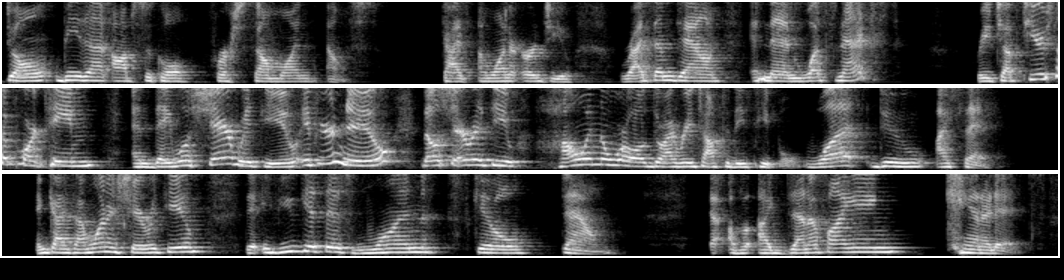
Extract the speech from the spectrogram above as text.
Don't be that obstacle for someone else. Guys, I want to urge you write them down. And then what's next? Reach up to your support team and they will share with you. If you're new, they'll share with you how in the world do I reach out to these people? What do I say? And guys, I want to share with you that if you get this one skill down of identifying candidates,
